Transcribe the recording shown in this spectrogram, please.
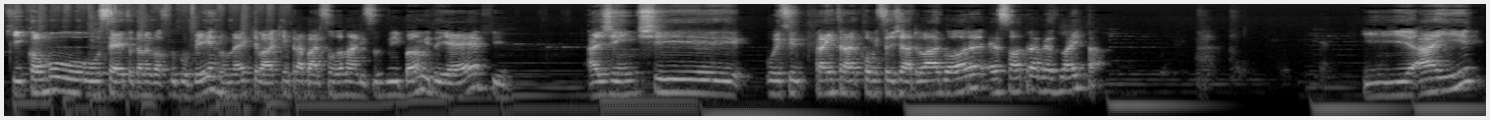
que como o certo é o negócio do governo, né, que lá quem trabalha são os analistas do IBAM e do IEF, a gente, para entrar como estagiário lá agora, é só através do AITA. E aí,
